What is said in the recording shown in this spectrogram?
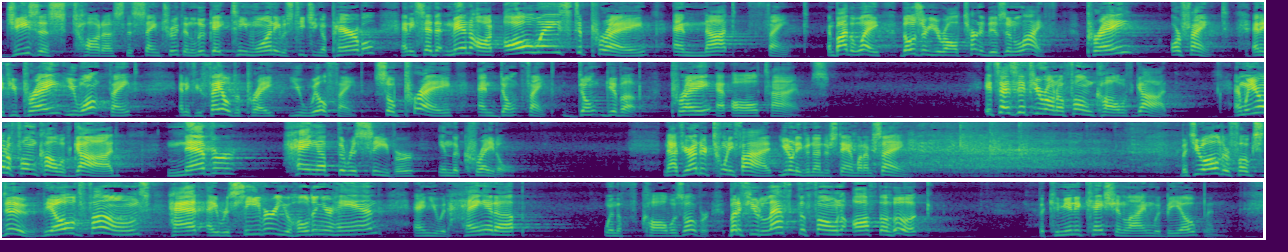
Jesus taught us the same truth in Luke 18 1. He was teaching a parable, and he said that men ought always to pray and not faint. And by the way, those are your alternatives in life pray or faint. And if you pray, you won't faint. And if you fail to pray, you will faint. So pray and don't faint. Don't give up. Pray at all times. It's as if you're on a phone call with God. And when you're on a phone call with God, never hang up the receiver in the cradle. Now, if you're under 25, you don't even understand what I'm saying. But you older folks do. The old phones had a receiver you hold in your hand, and you would hang it up when the call was over. But if you left the phone off the hook, the communication line would be open.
